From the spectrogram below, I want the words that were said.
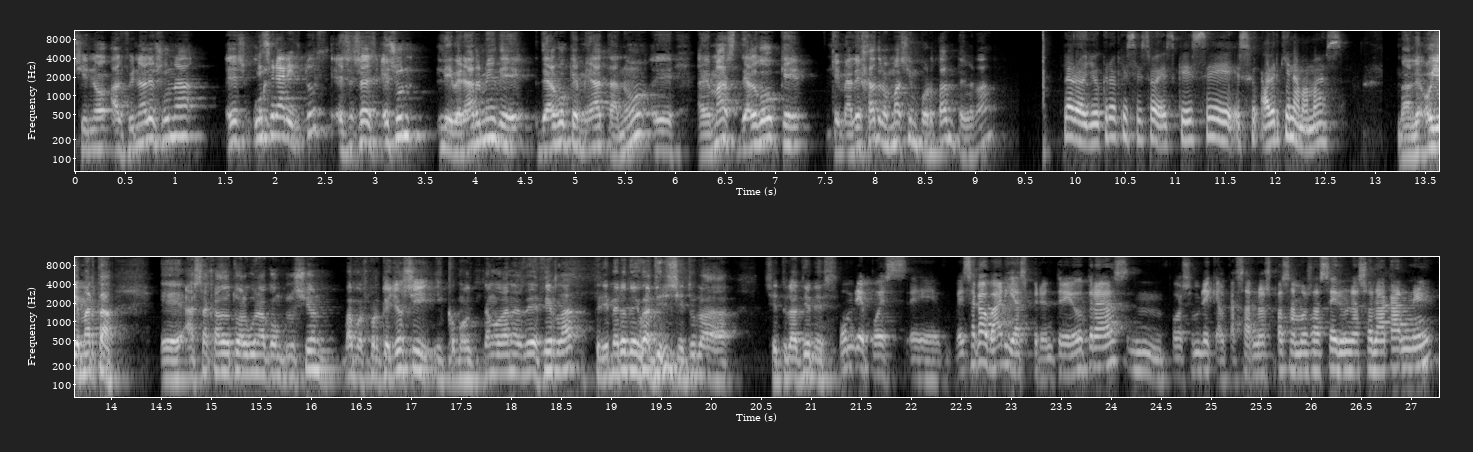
sino al final es una... Es, un, Es una virtud. es, es, es un liberarme de, de algo que me ata, ¿no? Eh, además, de algo que, que me aleja de lo más importante, ¿verdad? Claro, yo creo que es eso, es que es, es a ver quién ama más. Vale. Oye, Marta, eh, ¿has sacado tú alguna conclusión? Vamos, porque yo sí, y como tengo ganas de decirla, primero te digo a ti si tú la, si tú la tienes. Hombre, pues eh, he sacado varias, pero entre otras, mm, pues hombre, que al casarnos pasamos a ser una sola carne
